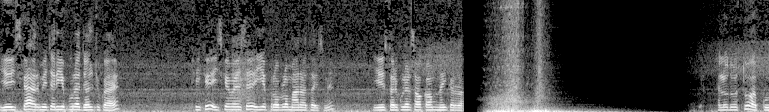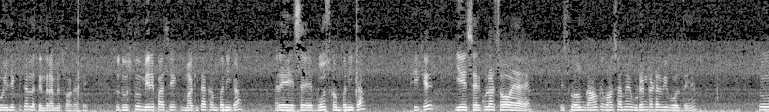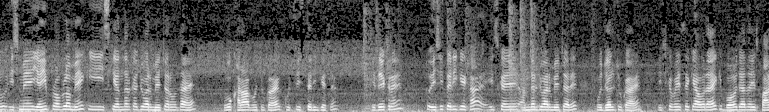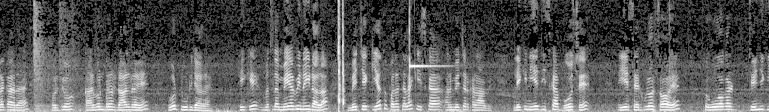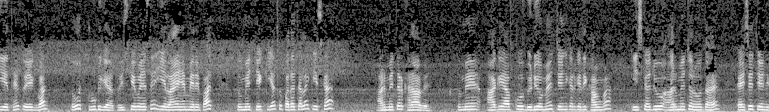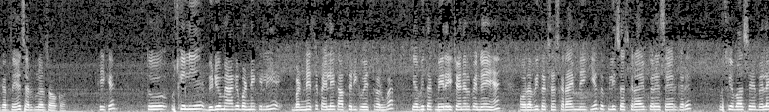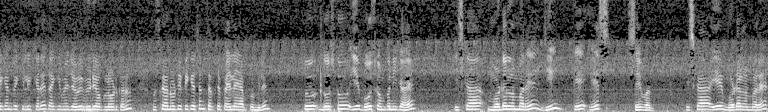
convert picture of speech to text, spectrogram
ये इसका आर्मेचर ये पूरा जल चुका है। ठीक है, इसके वजह से ये प्रॉब्लम आ रहा था इसमें। ये सर्कुलर सॉ काम नहीं कर रहा। हेलो दोस्तों, आपको इलेक्ट्रिकल लतेंद्रा में स्वागत है। तो दोस्तों, मेरे पास एक माकिता कंपनी का, अरे, से बोस कंपनी का, ठीक है, ये सर्कुलर सॉ आया है। इसको हम गाँव के भाषा में वुडन कटर भी बोलते हैं। तो इसमें यही प्रॉब्लम है कि इसके अंदर का जो अर्मेचर होता है, वो ख़राब हो चुका है कुछ इस तरीके से। ये देख रहे हैं? तो इसी तरीके का इसका अंदर जो अर्मेचर है, वो जल चुका है। इसके वजह से क्या हो रहा है कि बहुत ज़्यादा स्पार्क आ रहा है और जो कार्बन ब्रश डाल रहे हैं, वो टूट जा रहा है। ठीक है? मतलब मैं अभी नहीं डाला, मैं चेक किया तो पता चला कि इसका अर्मेचर खराब है। लेकिन ये जिसका बोस है, ये सर्कुलर सॉ है तो वो अगर चेंज किए थे तो एक बार तो वो टूट गया। तो इसके वजह से ये लाए हैं मेरे पास। तो मैं चेक किया तो पता चला कि इसका आर्मेचर खराब है। तो मैं आगे आपको वीडियो में चेंज करके दिखाऊँगा कि इसका जो आर्मेचर होता है, कैसे चेंज करते हैं सर्कुलर सॉ का। ठीक है? तो उसके लिए वीडियो में आगे बढ़ने के लिए, बढ़ने से पहले एक आपसे रिक्वेस्ट करूँगा कि अभी तक मेरे इस चैनल पे नए हैं और अभी तक सब्सक्राइब नहीं किया तो प्लीज़ सब्सक्राइब करें शेयर करें। उसके बाद से बेल आइकन पे क्लिक करें ताकि मैं जो भी वीडियो अपलोड करूँ, उसका नोटिफिकेशन सबसे पहले आपको मिले। तो दोस्तों, ये बोस कंपनी का है। इसका मॉडल नंबर है जी के एस सेवन इसका ये मॉडल नंबर है।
